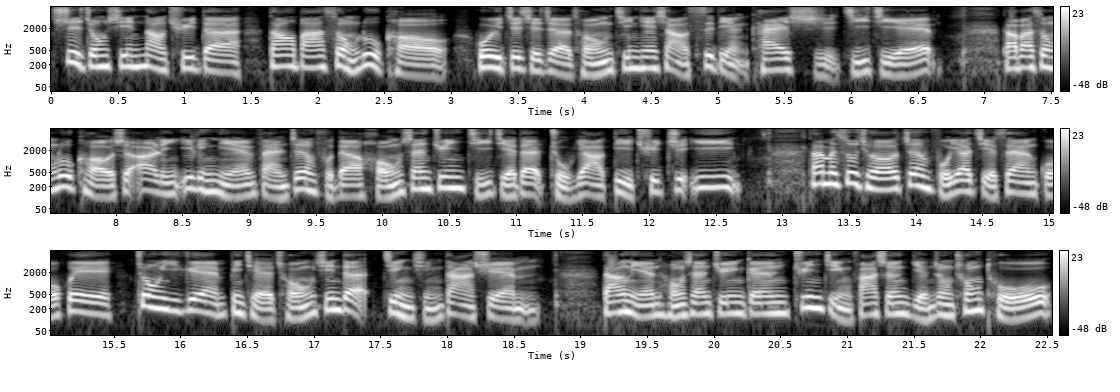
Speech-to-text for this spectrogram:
市中心闹区的刀疤颂路口，呼吁支持者从今天下午四点开始集结。刀疤颂路口是二零一零年反政府的红衫军集结的主要地区之一，他们诉求政府要解散国会众议院，并且重新的进行大选。当年红衫军跟军警发生严重冲突，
